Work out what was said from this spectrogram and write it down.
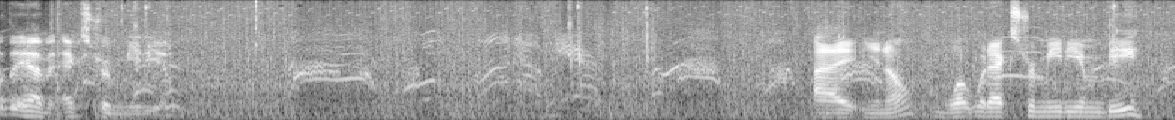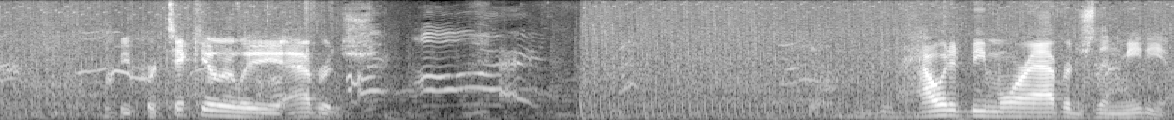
Don't they have extra medium? I, you know, what would extra medium be? Would be particularly average. How would it be more average than medium?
